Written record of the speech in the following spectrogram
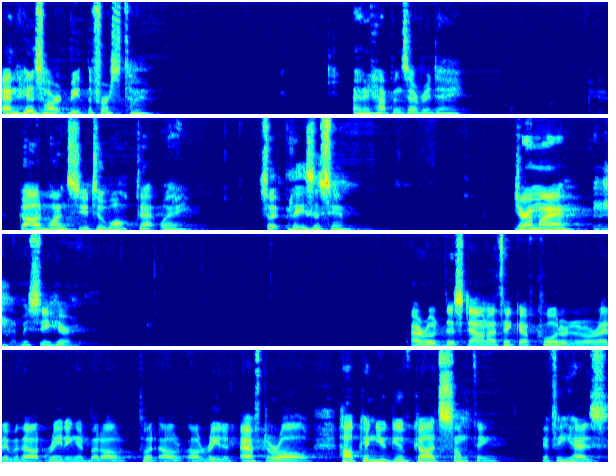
and his heart beat the first time. And it happens every day. God wants you to walk that way. So it pleases him. Jeremiah, let me see here. I wrote this down. I think I've quoted it already without reading it, but I'll put I'll, I'll read it. After all, how can you give God something if he has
